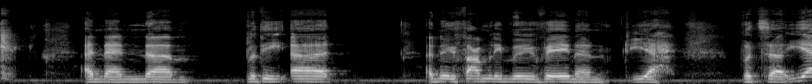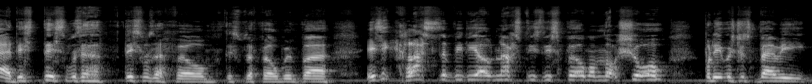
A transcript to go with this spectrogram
and then um, bloody uh, a new family move in, and yeah. But uh, yeah, this this was a this was a film. This was a film with. Uh, is it classed as a video nasties? This film, I'm not sure, but it was just very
